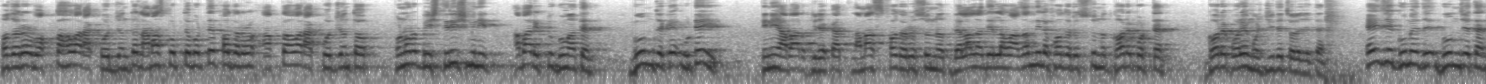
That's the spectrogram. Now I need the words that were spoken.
ফজরের বক্ত হওয়ার আগ পর্যন্ত, নামাজ পড়তে পড়তে ফজরের আক্ত হওয়ার আগ পর্যন্ত পনেরো বিশ তিরিশ মিনিট আবার একটু ঘুমাতেন। ঘুম থেকে উঠেই তিনি আবার দুই নামাজ ফজরের সুন্নত বেলাল্লাদিল্লাহ আজান দিলে ফজরের সুন্নত ঘরে পড়তেন, ঘরে পড়ে মসজিদে চলে যেতেন। এই যে ঘুমে ঘুম যেতেন,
